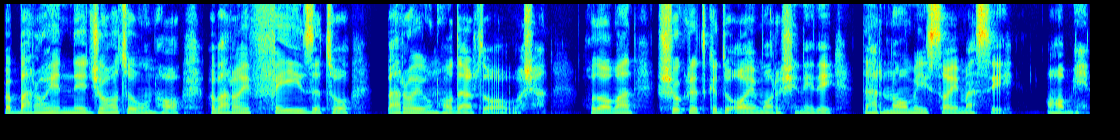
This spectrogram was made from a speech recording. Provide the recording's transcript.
و برای نجات اونها و برای فیض تو برای اونها در دعا باشن. خداوند شکرت که دعای ما رو شنیدی. در نام عیسی مسیح. آمین.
